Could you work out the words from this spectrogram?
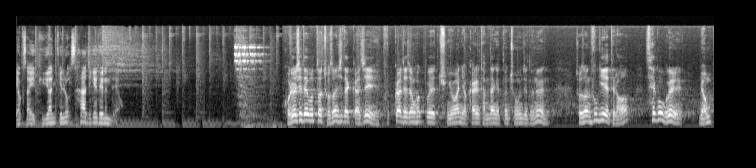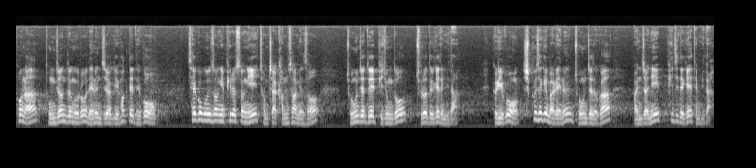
역사의 뒤안길로 사라지게 되는데요. 고려시대부터 조선시대까지 국가재정 확보에 중요한 역할을 담당했던 조은제도는 조선 후기에 들어 세곡을 면포나 동전 등으로 내는 지역이 확대되고 세곡 운송의 필요성이 점차 감소하면서 조은제도의 비중도 줄어들게 됩니다. 그리고 19세기 말에는 조은제도가 완전히 폐지되게 됩니다.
